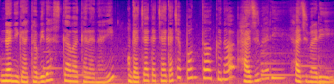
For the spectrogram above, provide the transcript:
何が飛び出すかわからないガチャガチャガチャポントークの始まり始まり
